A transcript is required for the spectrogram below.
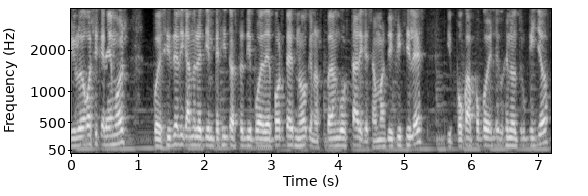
y luego si queremos pues ir dedicándole tiempecito a este tipo de deportes no que nos puedan gustar y que sean más difíciles y poco a poco irle cogiendo el truquillo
